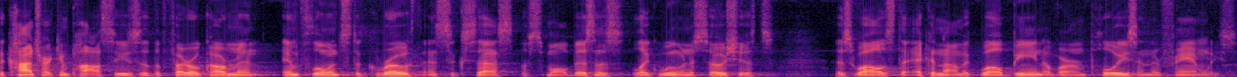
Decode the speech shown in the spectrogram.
The contracting policies of the Federal Government influence the growth and success of small business like Wu Associates, as well as the economic well-being of our employees and their families.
